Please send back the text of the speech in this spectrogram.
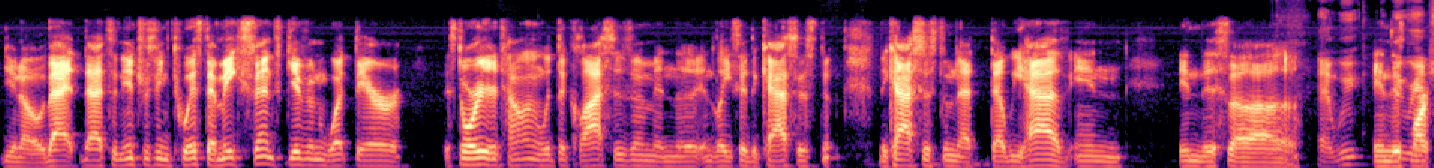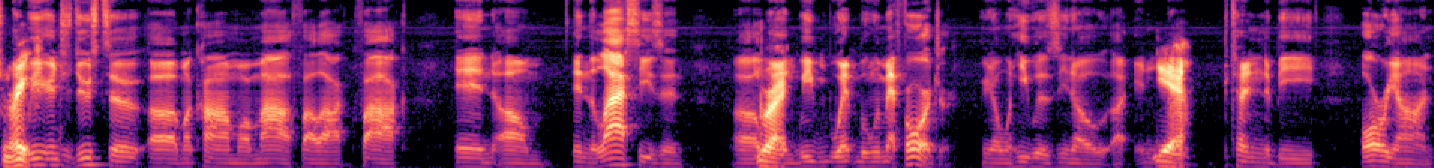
you know that that's an interesting twist that makes sense given what they're the story they're telling with the classism and the and like I said the caste system the caste system that that we have in in this uh and we in this we Martian race. We were introduced to uh M'Komm or Ma Falak in um in the last season. Uh, right. When we went when we met Forager. You know when he was you know uh, in, yeah pretending to be Orion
